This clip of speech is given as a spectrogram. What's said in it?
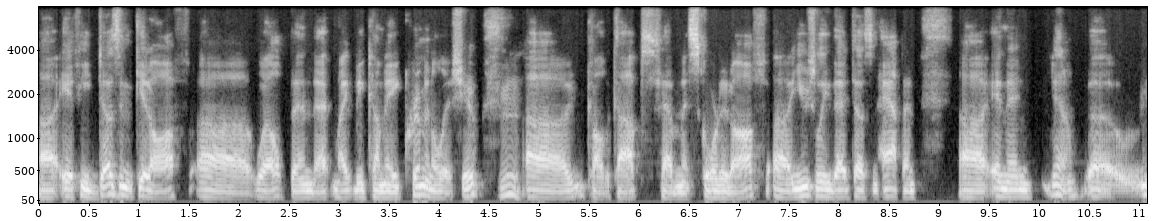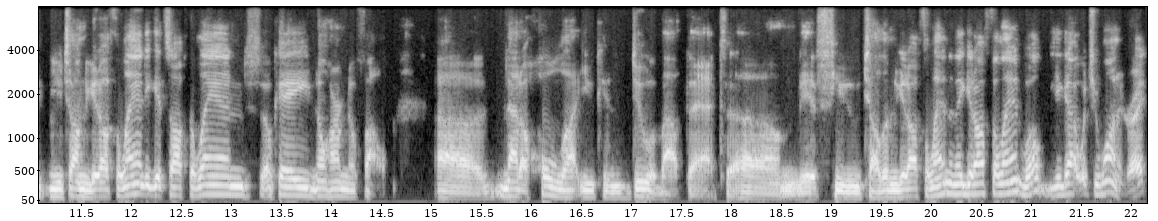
Uh, if he doesn't get off, uh, well, then that might become a criminal issue. Hmm. Uh, call the cops, have him escorted off. Uh, usually that doesn't happen. Uh, and then, you know, uh, you tell him to get off the land, he gets off the land. Okay, no harm, no foul. Uh, not a whole lot you can do about that. Um, if you tell them to get off the land and they get off the land, well, you got what you wanted, right?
